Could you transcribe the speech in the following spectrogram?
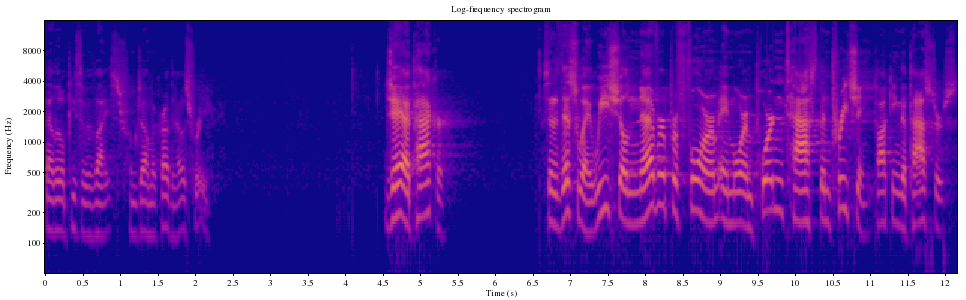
that little piece of advice from John MacArthur. That was free. J.I. Packer said it this way We shall never perform a more important task than preaching, talking to pastors.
